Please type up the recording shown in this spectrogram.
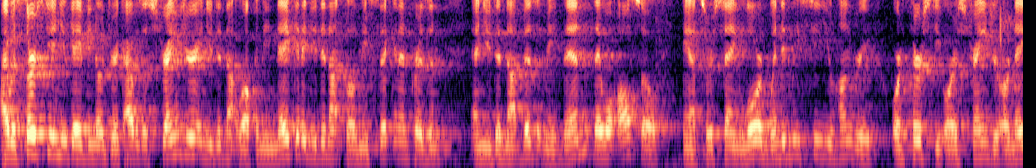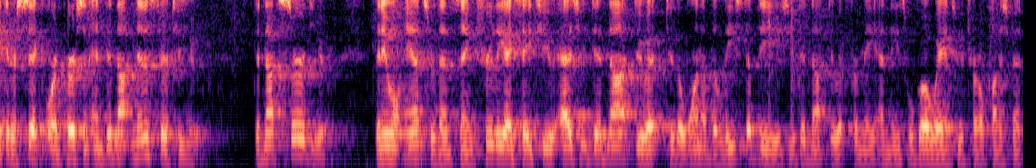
I was thirsty, and you gave me no drink. I was a stranger, and you did not welcome me. Naked, and you did not clothe me. Sick and in prison, and you did not visit me. Then they will also answer, saying, Lord, when did we see you hungry, or thirsty, or a stranger, or naked, or sick, or in person, and did not minister to you? Did not serve you. Then he will answer them, saying, Truly I say to you, as you did not do it to the one of the least of these, you did not do it for me, and these will go away into eternal punishment,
